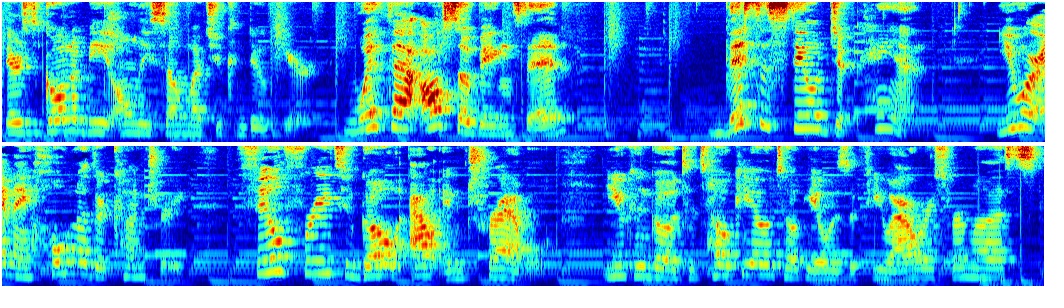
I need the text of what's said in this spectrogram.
there's gonna be only so much you can do here. With that also being said, this is still Japan. You are in a whole nother country. Feel free to go out and travel. You can go to Tokyo. Tokyo is a few hours from us.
